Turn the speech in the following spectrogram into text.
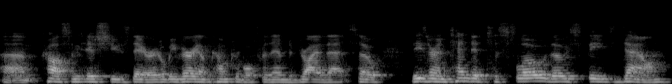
um, cause some issues there. It'll be very uncomfortable for them to drive that. So these are intended to slow those speeds down.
